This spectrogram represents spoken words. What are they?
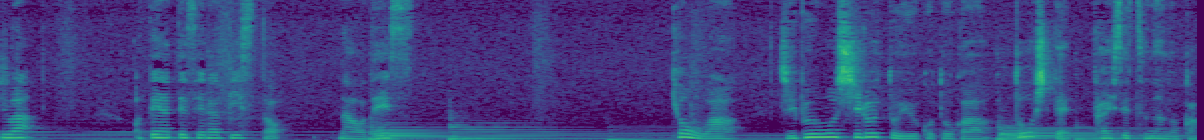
ちは。お手当セラピストなおです。今日は自分を知るということがどうして大切なのか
